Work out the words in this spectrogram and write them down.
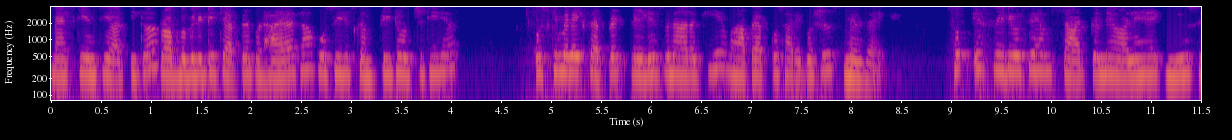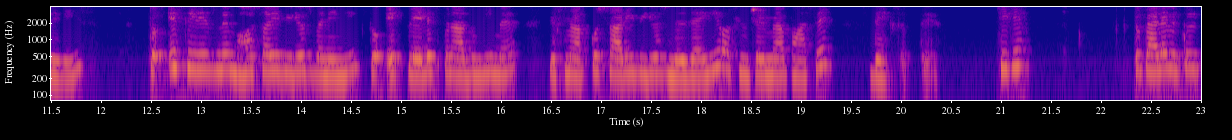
मैथ्स की एनसीईआरटी का प्रोबेबिलिटी चैप्टर पढ़ाया था। वो सीरीज़ कंप्लीट हो चुकी है। उसकी मैंने एक सेपरेट प्लेलिस्ट बना रखी है। वहाँ पर आपको सारे क्वेश्चन मिल जाएँगे। सो so, इस वीडियो से हम स्टार्ट करने वाले हैं एक न्यू सीरीज़ तो इस सीरीज़ में बहुत सारी वीडियोस बनेंगी तो एक प्लेलिस्ट बना दूँगी मैं जिसमें आपको सारी वीडियोस मिल जाएँगी और फ्यूचर में आप वहाँ से देख सकते हैं। ठीक है? तो पहले बिल्कुल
